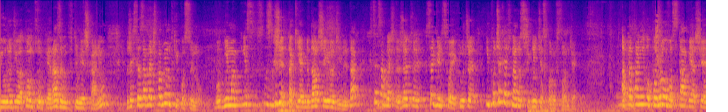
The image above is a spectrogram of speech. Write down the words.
i urodziła tą córkę razem w tym mieszkaniu, że chce zabrać pamiątki po synu, bo nie ma, jest zgrzyt taki jakby dalszej rodziny, tak? Chce zabrać te rzeczy, chce wziąć swoje klucze i poczekać na rozstrzygnięcie sporu w sądzie. A ta pani oporowo stawia się,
